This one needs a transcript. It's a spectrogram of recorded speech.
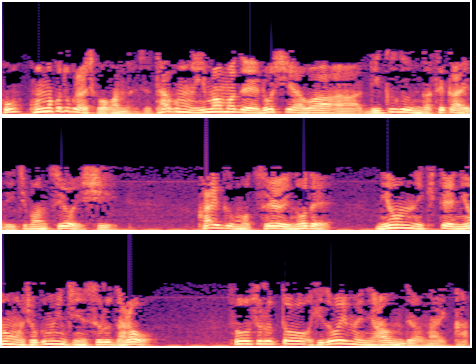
ここんなことぐらいしかわかんないですよ。多分今までロシアは陸軍が世界で一番強いし、海軍も強いので、日本に来て日本を植民地にするだろう。そうするとひどい目に遭うんではないか。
